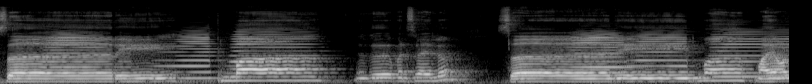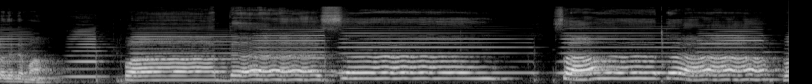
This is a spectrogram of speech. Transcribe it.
സരി മാ. നിങ്ങൾക്ക് മനസ്സിലായല്ലോ? സരി മാ. മാ. പാദ സാദാ പ.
